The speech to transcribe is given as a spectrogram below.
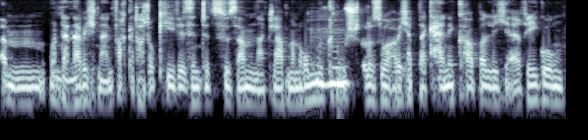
ähm, und dann habe ich einfach gedacht, okay, wir sind jetzt zusammen, na klar, hat man rumgeknutscht Mhm. oder so, aber ich habe da keine körperliche Erregung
